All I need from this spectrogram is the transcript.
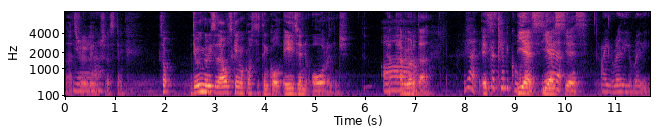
that's really interesting. So during the research, I also came across this thing called Agent Orange. Ha- Have you heard of that? Yeah, it's, It's- a chemical. Yes, right? yes, Yeah. yes. I really, really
